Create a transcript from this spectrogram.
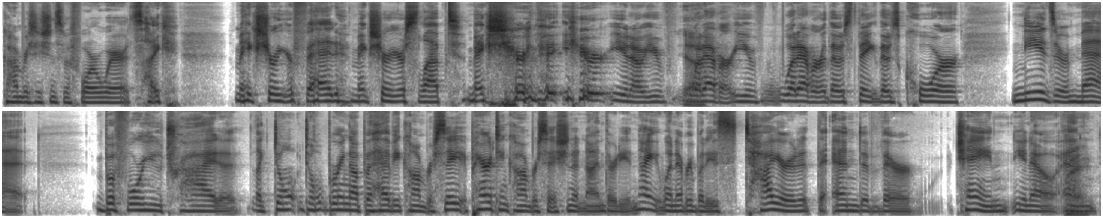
conversations before where it's like, make sure you're fed, make sure you're slept, make sure that you're, you know, you've Yeah. whatever, you've whatever those things, those core needs are met before you try to like don't don't bring up a heavy conversation parenting conversation at 9 30 at night when everybody's tired at the end of their chain you know and Right.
